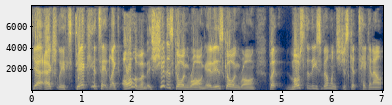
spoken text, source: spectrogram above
Yeah, actually, it's Dick. It's like all of them. Shit is going wrong. It is going wrong. But most of these villains just get taken out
